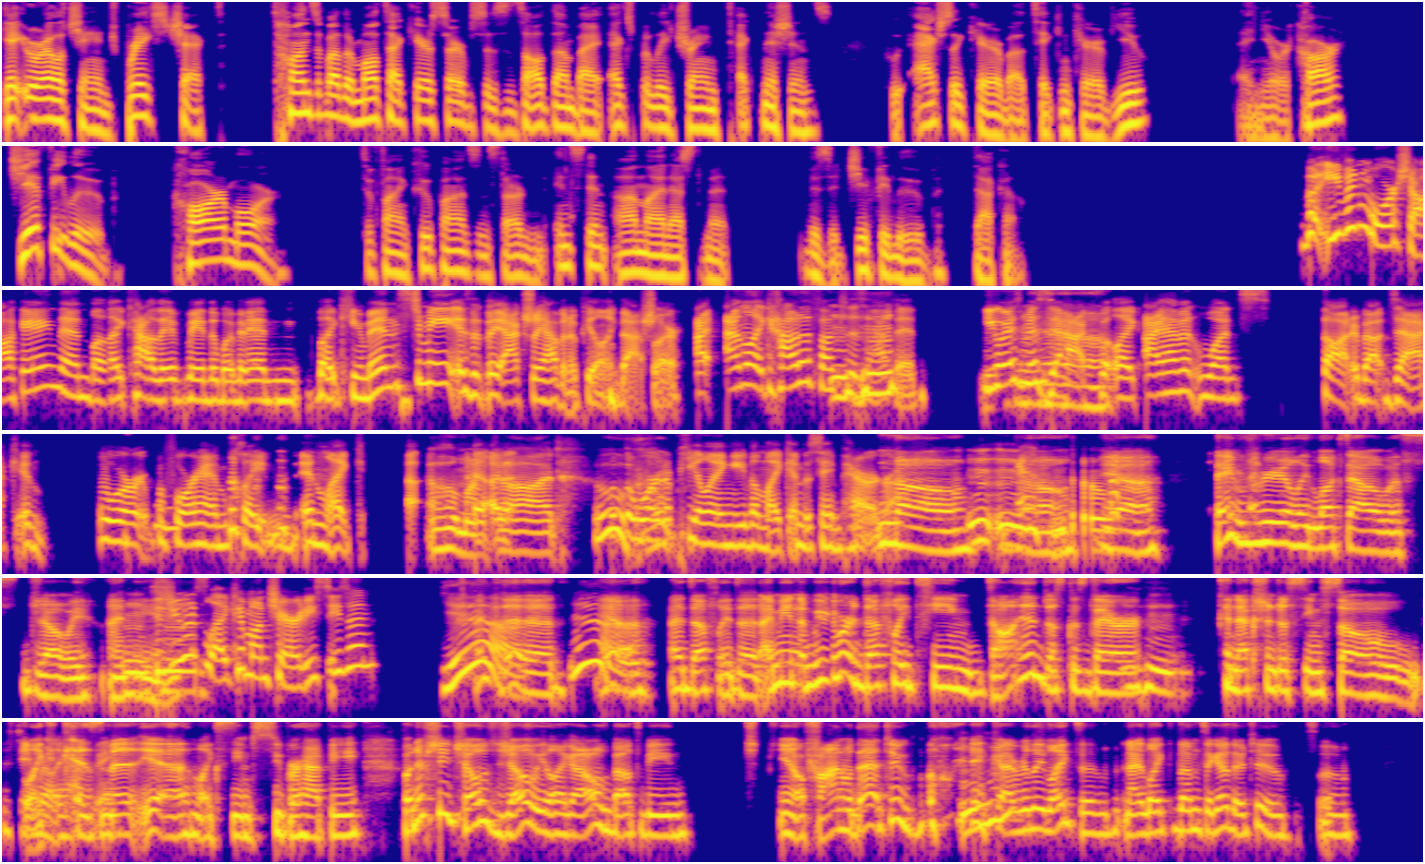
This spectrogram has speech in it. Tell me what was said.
Get your oil change, brakes checked, tons of other multi care services. It's all done by expertly trained technicians who actually care about taking care of you and your car. Jiffy Lube, car more. To find coupons and start an instant online estimate, visit jiffylube.com. But even more shocking than like how they've made the women like humans to me is that they actually have an appealing bachelor. I, am like, how the fuck does this mm-hmm. happen? You guys miss Yeah. Zach, but like I haven't once thought about Zach and or before him Clayton and like Oh my uh, god. with the Ooh. word appealing even like in the same paragraph. No, no, No. yeah. They really lucked out with Joey. I mean, Did you guys like him on charity season? Yeah. I did. Yeah. Yeah. I definitely did. I mean, we were definitely team Dotun just because their Mhm. connection just seems so They seem like really happy. kismet. Yeah, like seems super happy. But if she chose Joey, like I was about to be, you know, fine with that too. like Mhm. I really liked him, and I liked them together too. So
